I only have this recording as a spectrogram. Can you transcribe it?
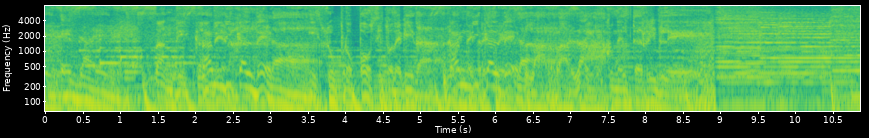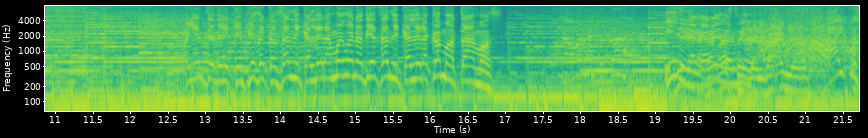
es. Ella es. Sandy Caldera. Sandy Caldera. Y su propósito de vida. Sandy Caldera. La raza. Al aire con el terrible. Antes de que empiece con Sandy Caldera, muy buenos días, Sandy Caldera, ¿cómo estamos? Y la agarré dormida. del baño. Ay, pues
